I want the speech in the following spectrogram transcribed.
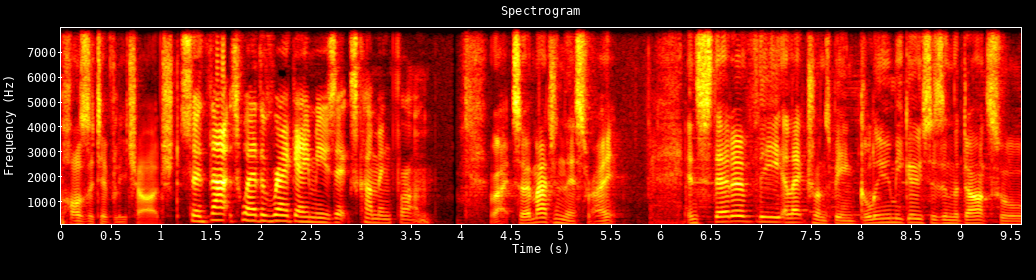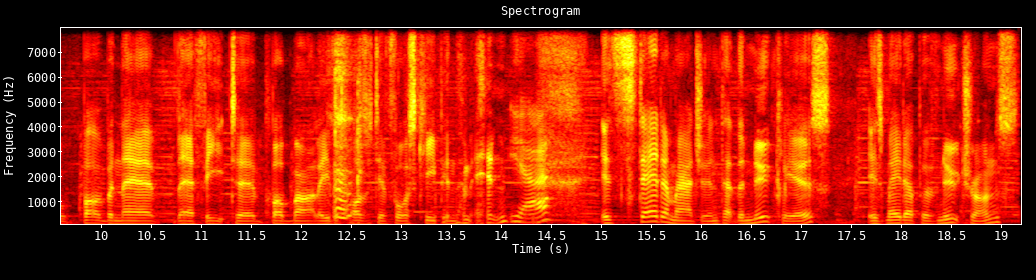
positively charged. So that's where the reggae music's coming from. Right, so imagine this, right? Instead of the electrons being gloomy gooses in the dance hall, bobbing their, their feet to Bob Marley, the positive force keeping them in, Yeah. instead imagine that the nucleus is made up of neutrons.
